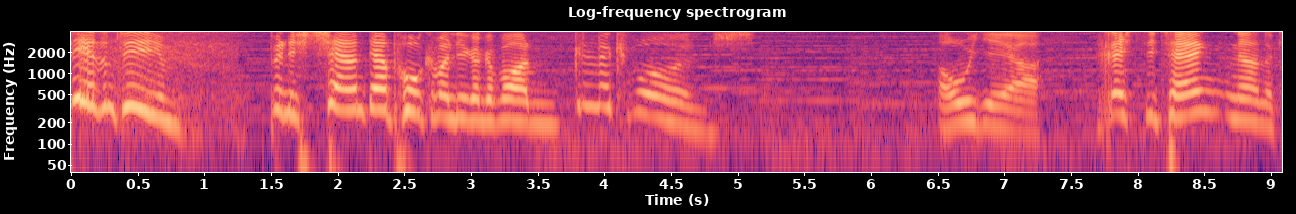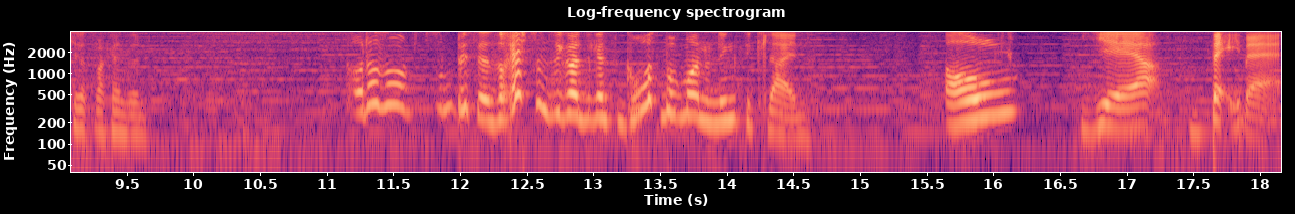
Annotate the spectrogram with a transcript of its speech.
diesem Team bin ich Champ der Pokémon-Liga geworden. Glückwunsch. Oh yeah. Rechts die Tank. Na, okay, das macht keinen Sinn. Oder so, so ein bisschen. So rechts sind die ganzen großen Pokémon und links die kleinen. Oh yeah, baby.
